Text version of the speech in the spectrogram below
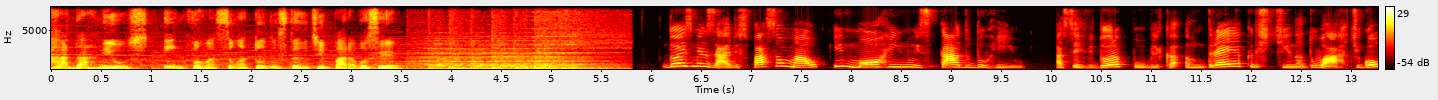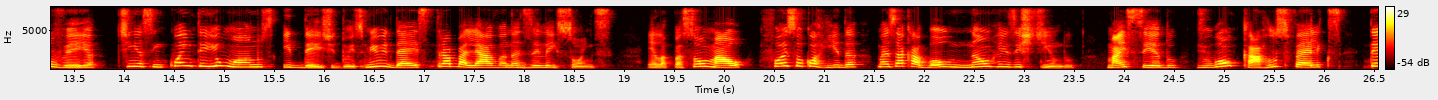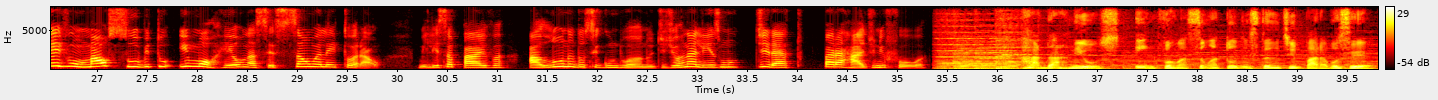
Radar News. Informação a todo instante para você. Dois mesários passam mal e morrem no estado do Rio. A servidora pública Andréia Cristina Duarte Gouveia tinha 51 anos e desde 2010 trabalhava nas eleições. Ela passou mal, foi socorrida, mas acabou não resistindo. Mais cedo, João Carlos Félix teve um mal súbito e morreu na sessão eleitoral. Melissa Paiva, aluna do segundo ano de jornalismo, direto para a Rádio Unifoa. Radar News. Informação a todo instante para você.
